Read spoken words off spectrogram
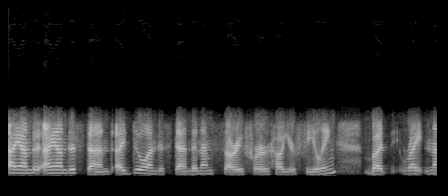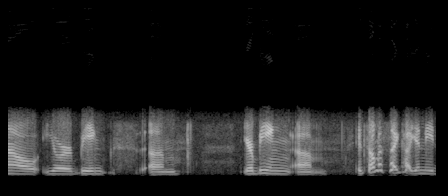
I under I understand. I do understand and I'm sorry for how you're feeling, but right now you're being um you're being um it's almost like how you need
